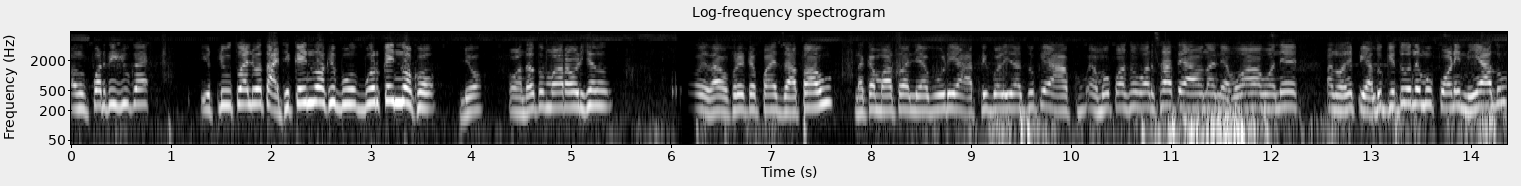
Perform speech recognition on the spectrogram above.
અને ઉપરથી શું કહે? એટલી ઉતાર્યો તાથી કઈ નાખી બોર કઈ નાખો? લ્યો, વાંધો તો મારા ઓળખે તો. એના ઓપરેટર પાસે જાતો આવું નકે મારતો આ લેબુડી આટલી બળી જાતું કે આ એમો પાછો વરસાદ આવના ને એમાં મને અને મને પહેલું કીધું ને હું પાણી નહીં આલું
